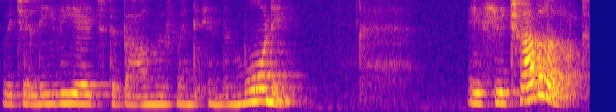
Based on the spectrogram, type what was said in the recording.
which alleviates the bowel movement in the morning. If you travel a lot,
